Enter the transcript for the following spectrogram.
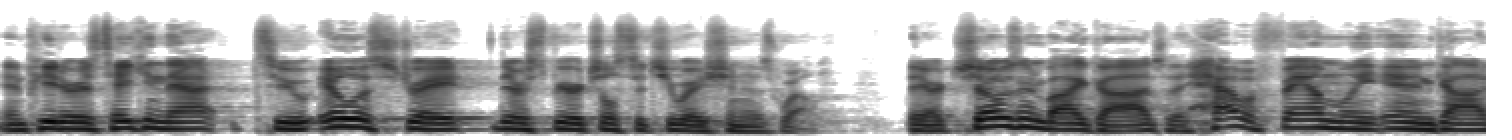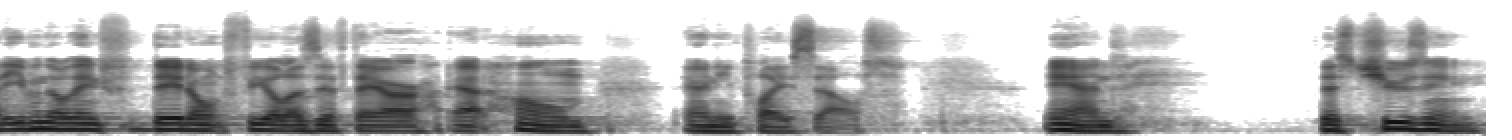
And Peter is taking that to illustrate their spiritual situation as well. They are chosen by God, so they have a family in God, even though they, they don't feel as if they are at home anyplace else. And this choosing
